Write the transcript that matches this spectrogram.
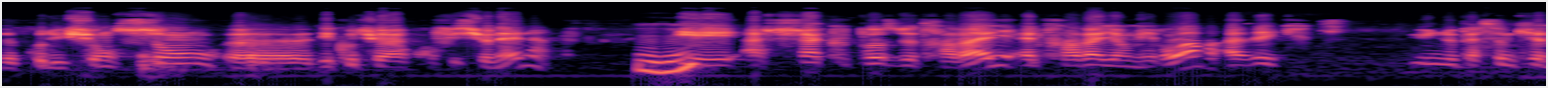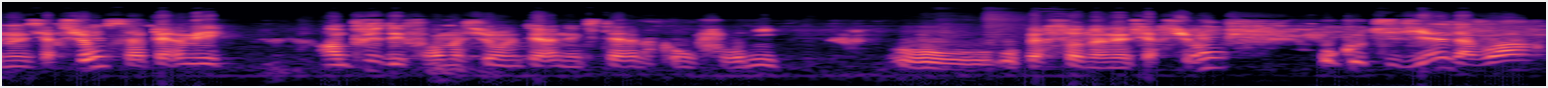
de production sont des couturières professionnelles. Mhm. Et à chaque poste de travail, elle travaille en miroir avec une personne qui est en insertion. Ça permet, en plus des formations internes et externes qu'on fournit aux, aux personnes en insertion, au quotidien d'avoir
